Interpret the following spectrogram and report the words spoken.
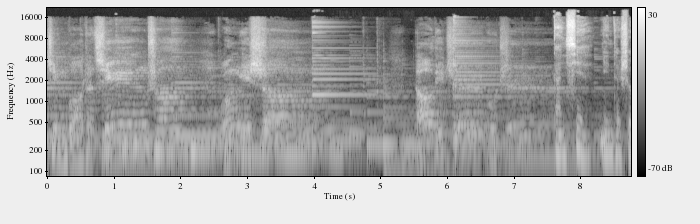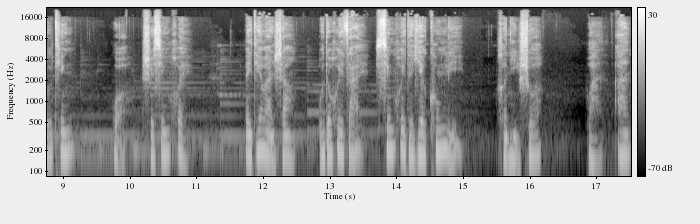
经过的青春，问一声，到底值不值？感谢您的收听，我是新慧。每天晚上，我都会在星慧的夜空里和你说晚安。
